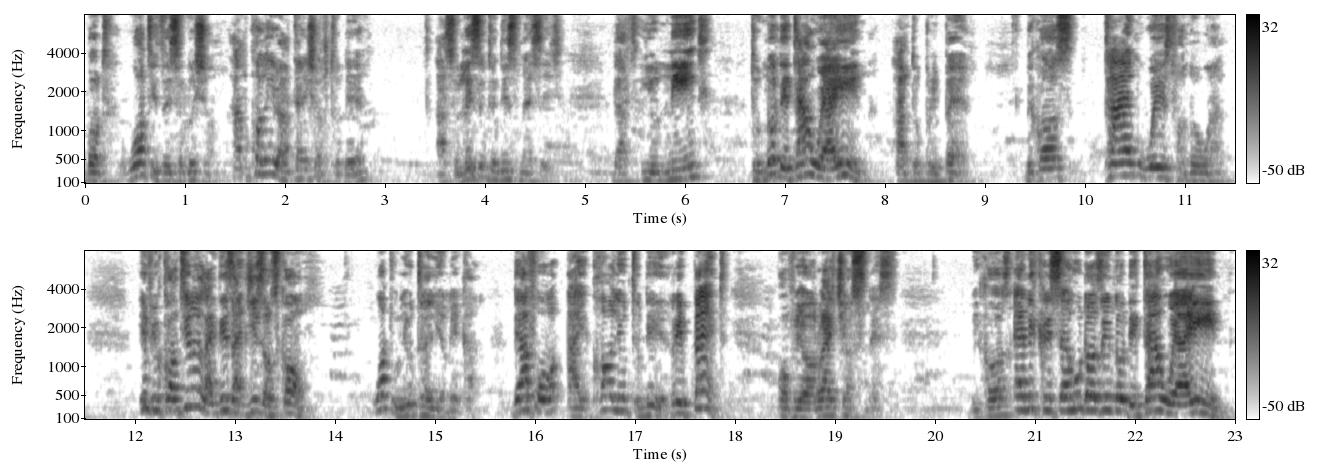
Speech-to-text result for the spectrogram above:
But what is the solution? I'm calling your attention today as you listen to this message that you need to know the time we are in and to prepare because time waits for no one. If you continue like this and Jesus come, what will you tell your maker? Therefore, I call you today, repent of your righteousness. Because any Christian who doesn't know the time we are in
